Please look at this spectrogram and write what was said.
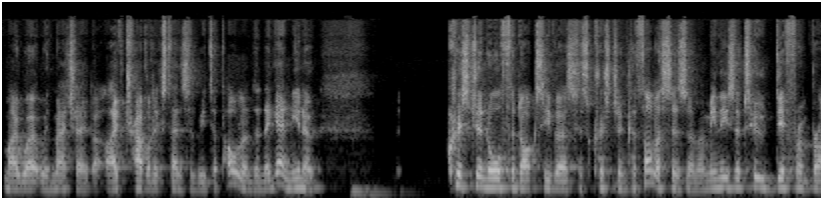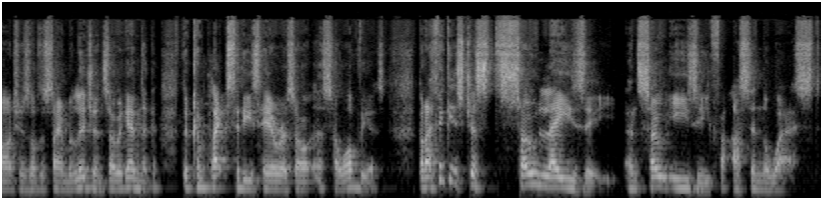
my work with Maciej, but I've traveled extensively to Poland, and again, you know, Christian Orthodoxy versus Christian Catholicism. I mean, these are two different branches of the same religion. So again, the, the complexities here are so, are so obvious. But I think it's just so lazy and so easy for us in the West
